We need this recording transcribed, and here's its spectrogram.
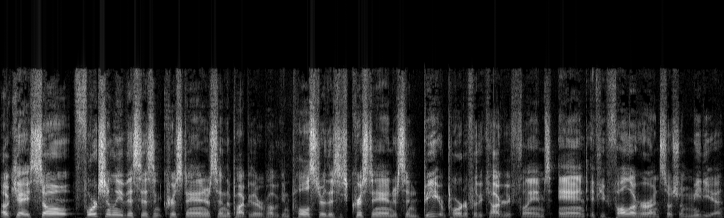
Okay, so fortunately, this isn't Kristen Anderson, the popular Republican pollster. This is Kristen Anderson, beat reporter for the Calgary Flames. And if you follow her on social media,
